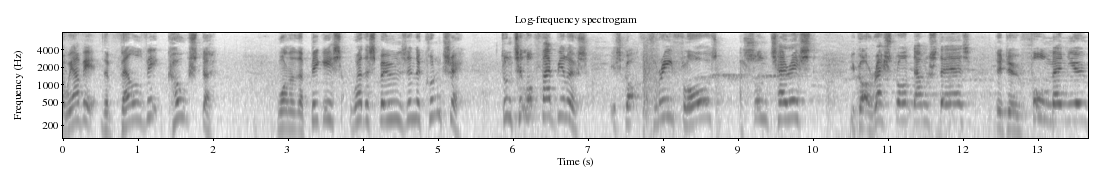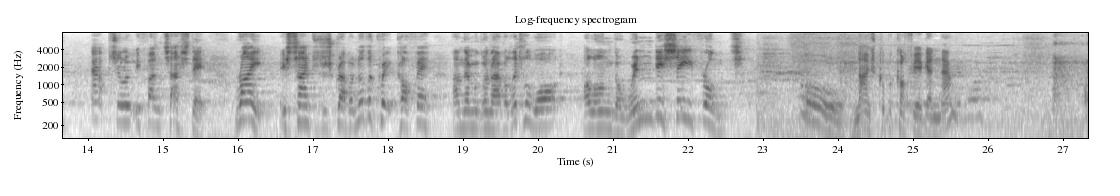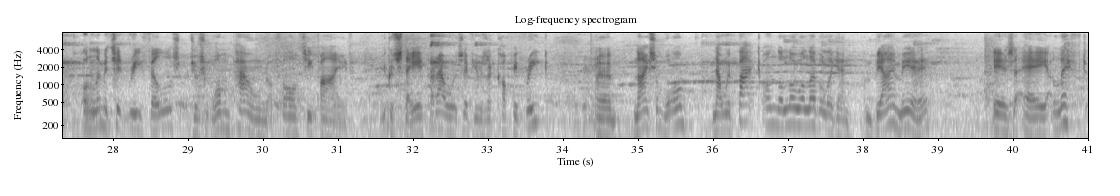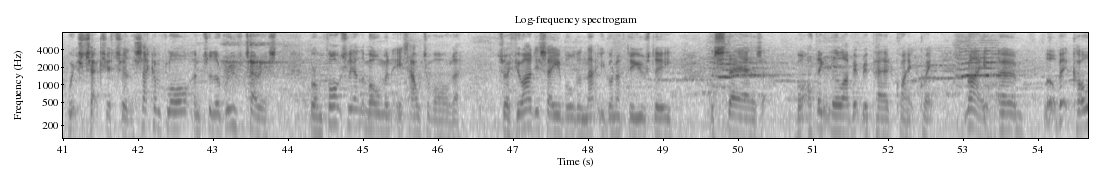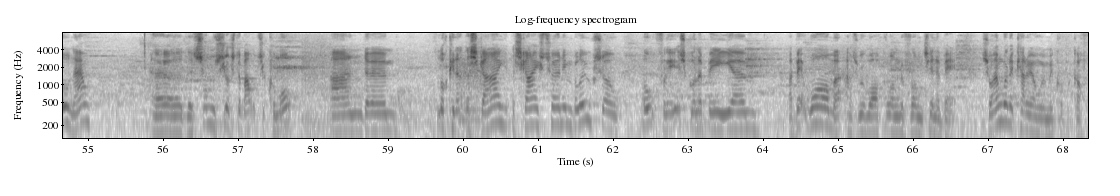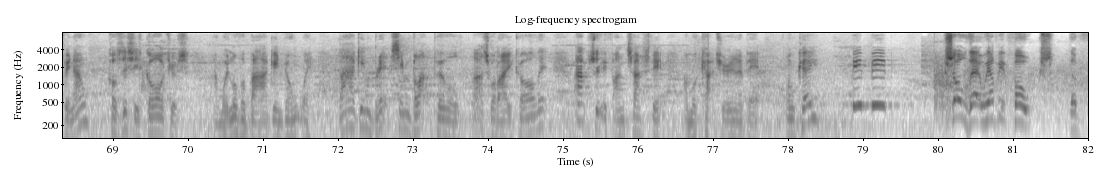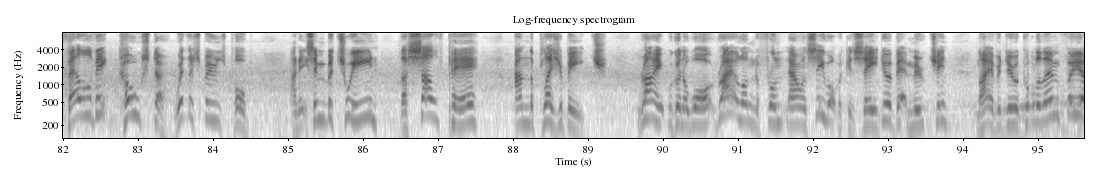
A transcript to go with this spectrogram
We have it, the Velvet Coaster. One of the biggest Wetherspoons in the country. Doesn't it look fabulous? It's got three floors, a sun terraced, you've got a restaurant downstairs, they do full menu, absolutely fantastic. Right, it's time to just grab another quick coffee and then we're going to have a little walk along the windy seafront. Oh, nice cup of coffee again now. Unlimited refills, just one pound forty-five. You could stay here for hours if you was a coffee freak. Um, nice and warm. Now we're back on the lower level again, and behind me here is a lift which takes you to the second floor and to the roof terrace. But unfortunately at the moment it's out of order. So if you are disabled and that you're going to have to use the, the stairs, but I think they'll have it repaired quite quick. Right, a um, little bit cold now. Uh, the sun's just about to come up and um, looking at the sky, the sky's turning blue so hopefully it's going to be um, a bit warmer as we walk along the front in a bit. So I'm going to carry on with my cup of coffee now because this is gorgeous and we love a bargain don't we? Bargain Brits in Blackpool, that's what I call it. Absolutely fantastic and we'll catch you in a bit. Okay? Beep beep. So there we have it folks, the Velvet Coaster, Wetherspoons Pub and it's in between the South Pier and the Pleasure Beach. Right, we're going to walk right along the front now and see what we can see, do a bit of mooching, might even do a couple of them for you.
